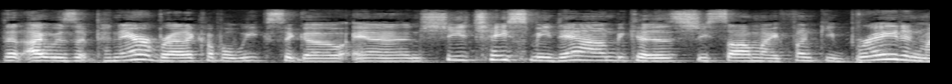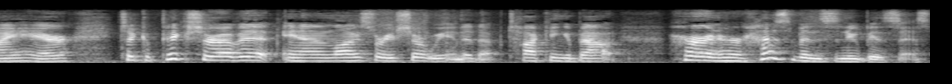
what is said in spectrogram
that I was at Panera Bread a couple weeks ago and she chased me down because she saw my funky braid in my hair, took a picture of it, and long story short, we ended up talking about her and her husband's new business.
